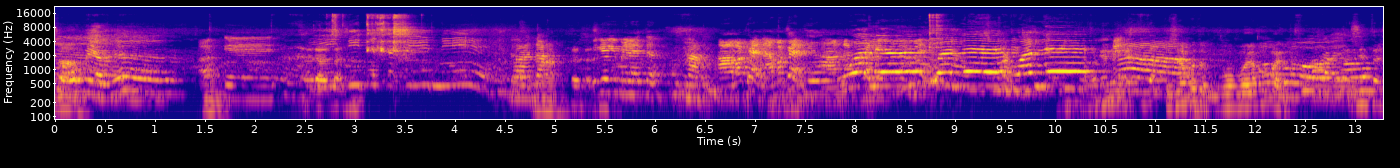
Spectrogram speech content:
Comelnya. Okey. Dah, dah. Dah, dah. Pergi lagi main lighter. Nah, ah makan, ah makan. Ah, nak makan. Makan Siapa tu? Buat apa kan? Sini tak.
